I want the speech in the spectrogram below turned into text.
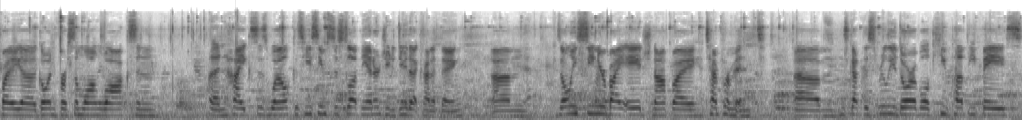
by uh, going for some long walks and and hikes as well, because he seems to still have the energy to do that kind of thing. He's only senior by age, not by temperament. Um, he's got this really adorable, cute puppy face.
